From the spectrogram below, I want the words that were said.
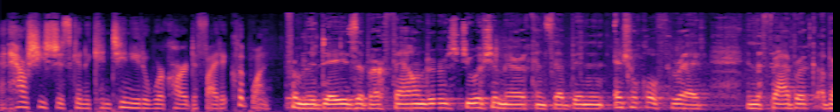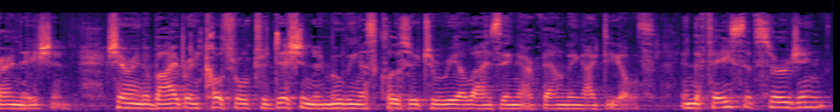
and how she's just going to continue to work hard to fight it. Clip one. From the days of our founders, Jewish Americans have been an integral thread in the fabric of our nation, sharing a vibrant cultural tradition and moving us closer to realizing our founding ideals. In the face of surging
